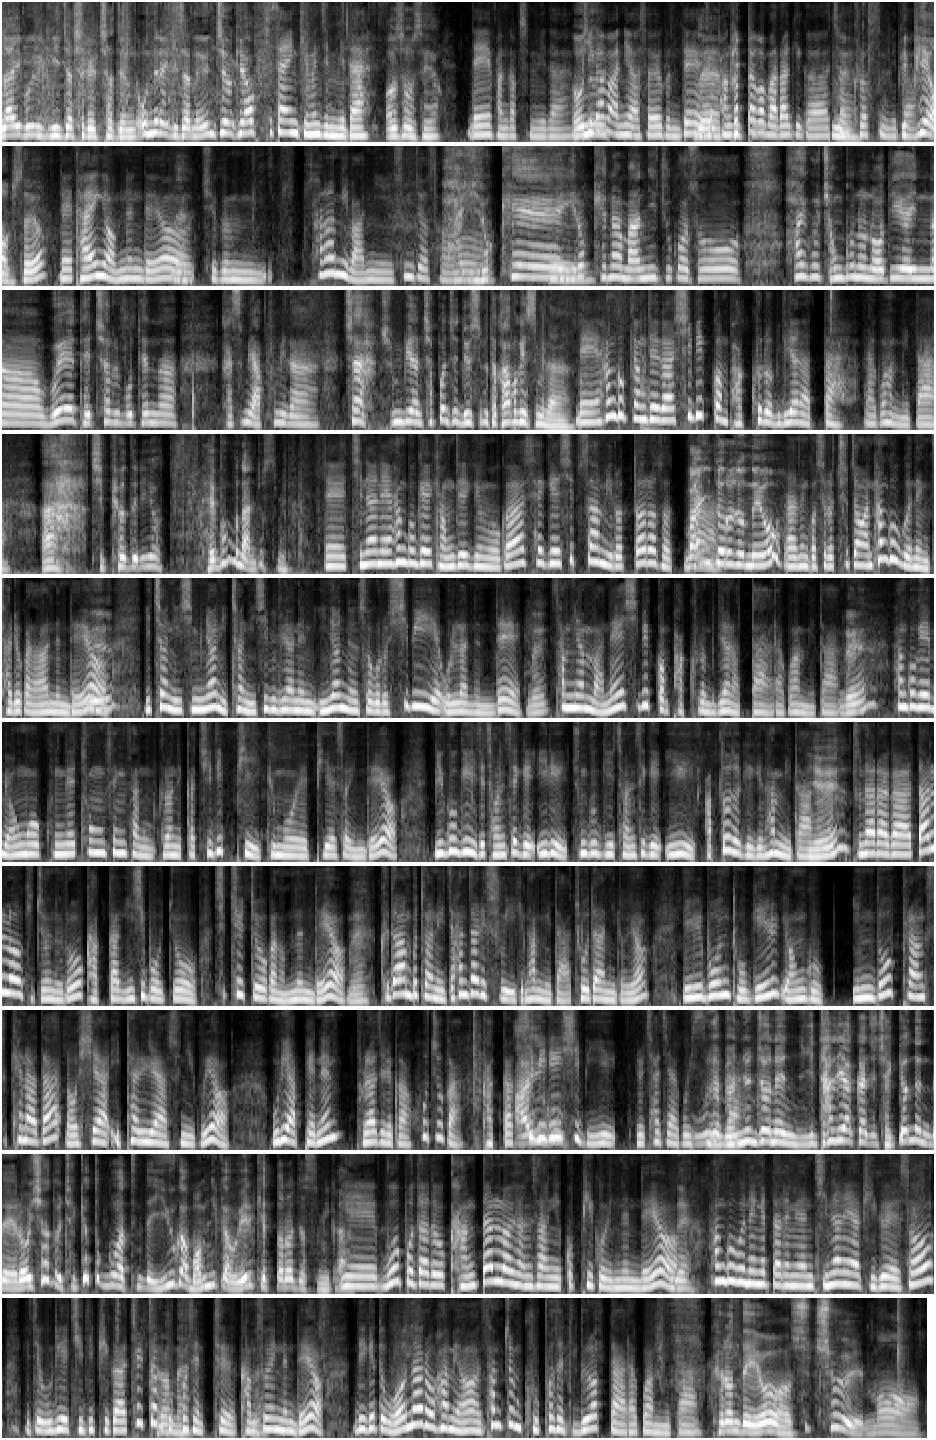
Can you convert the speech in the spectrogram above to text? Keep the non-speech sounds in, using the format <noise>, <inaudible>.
라이브 기자실을 찾은 오늘의 기자는 은지혁이요. 시사인 김은지입니다. 어서 오세요. 네, 반갑습니다. 오늘- 비가 많이 와서요. 근데 네, 반갑다고 비- 말하기가 참 네. 그렇습니다. 비 피해 없어요? 네, 다행히 없는데요. 네. 지금 사람이 많이 숨져서 아, 이렇게 네. 이렇게나 많이 죽어서 아이고 정부는 어디에 있나 왜 대처를 못 했나 가슴이 아픕니다. 자 준비한 첫 번째 뉴스부터 가보겠습니다. 네, 한국 경제가 10위권 밖으로 밀려났다라고 합니다. 아 지표들이요 대부분 안 좋습니다. 네, 지난해 한국의 경제 규모가 세계 13위로 떨어졌다. 많이 떨어졌네요. 라는 것으로 추정한 한국은행 자료가 나왔는데요. 네. 2020년, 2021년에는 2년 연속으로 10위에 올랐는데 네. 3년 만에 10위권 밖으로 밀려났다라고 합니다. 네. 한국의 명목 국내 총생산 그러니까 GDP 규모에 비해서인데요. 미국이 이제 전 세계 1위, 중국이 전 세계 2위 압도적이긴 합니다. 예. 두 나라가 달러 기준으로 각각 25조, 17조가 넘는데요. 네. 그 다음부터는 이제 한 자릿수 이긴 합니다. 조 단위로요. 일본, 독일, 영국, 인도, 프랑스, 캐나다, 러시아, 이탈리아 순이고요. 우리 앞에는 브라질과 호주가 각각 아이고. 11위, 12위를 차지하고 있습니다. 우리가 몇 년 전엔 이탈리아까지 제꼈는데 러시아도 제꼈던 것 같은데 이유가 뭡니까? 왜 이렇게 떨어졌습니까? 예, 무엇보다도 강달러 현상이 꼽히고 있는데요. 네. 한국은행에 따르면 지난해와 비교해서 이제 우리의 GDP가 7.9% 감소했는데요. 근데 이게 또 원화로 하면 3.9% 늘었다라고 합니다. 그런데요 수출 뭐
